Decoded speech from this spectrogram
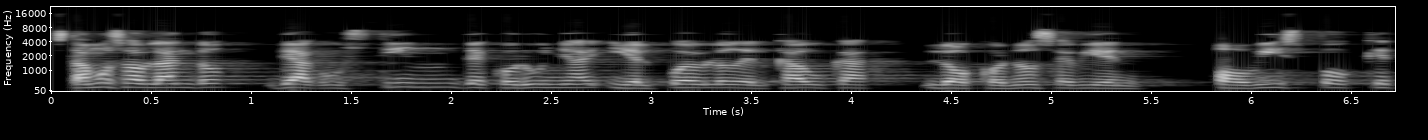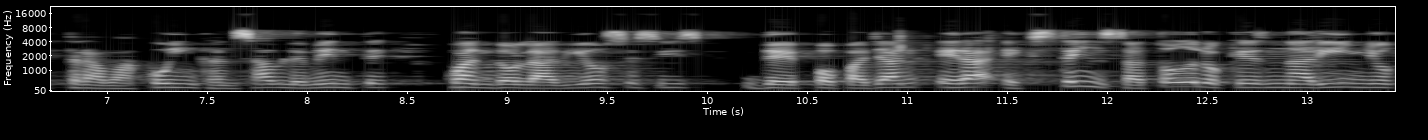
Estamos hablando de Agustín de Coruña y el pueblo del Cauca lo conoce bien, obispo que trabajó incansablemente cuando la diócesis de Popayán era extensa, todo lo que es Nariño,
